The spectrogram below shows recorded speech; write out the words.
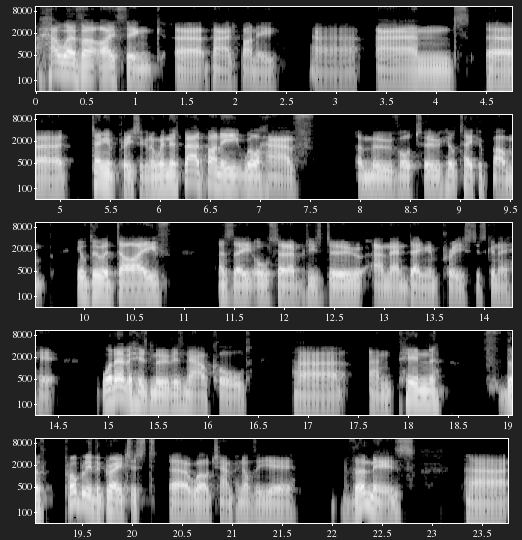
however, I think uh, Bad Bunny uh, and uh, Damian Priest are going to win this. Bad Bunny will have a move or two. He'll take a bump. He'll do a dive, as they all celebrities do, and then Damian Priest is going to hit whatever his move is now called uh, and pin the probably the greatest uh, world champion of the year, The Miz, uh,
